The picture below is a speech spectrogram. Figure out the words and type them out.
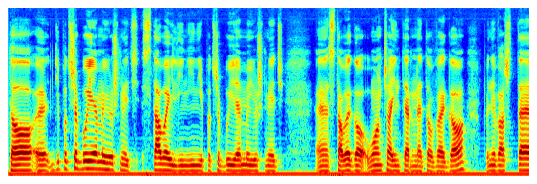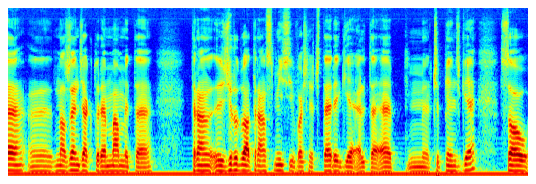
to e, nie potrzebujemy już mieć stałej linii, nie potrzebujemy już mieć e, stałego łącza internetowego, ponieważ te e, narzędzia, które mamy, te źródła transmisji właśnie 4G, LTE mm, czy 5G są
